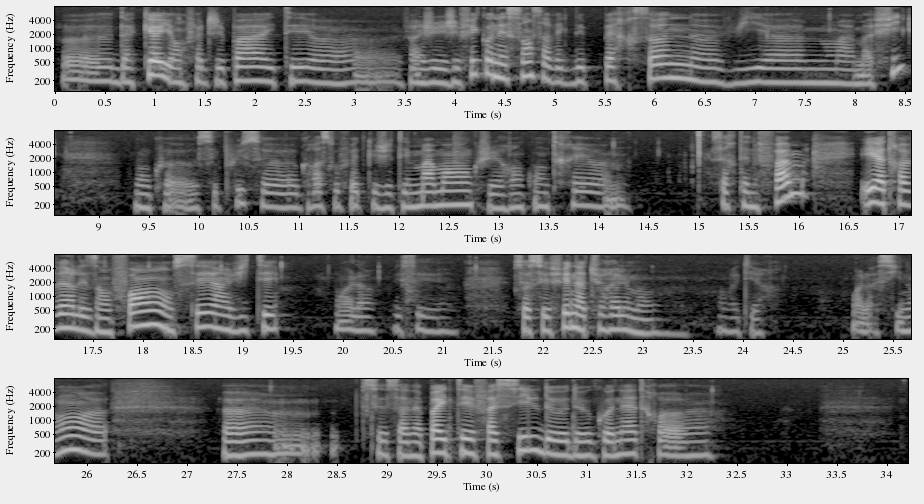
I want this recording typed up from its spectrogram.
euh, d'accueil en fait. J'ai pas été. euh, Enfin, j'ai fait connaissance avec des personnes euh, via ma, ma fille. Donc c'est plus grâce au fait que j'étais maman que j'ai rencontré certaines femmes et à travers les enfants on s'est invité. Voilà. Et c'est ça s'est fait naturellement, on va dire. Voilà. Sinon, ça n'a pas été facile de, connaître, euh,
